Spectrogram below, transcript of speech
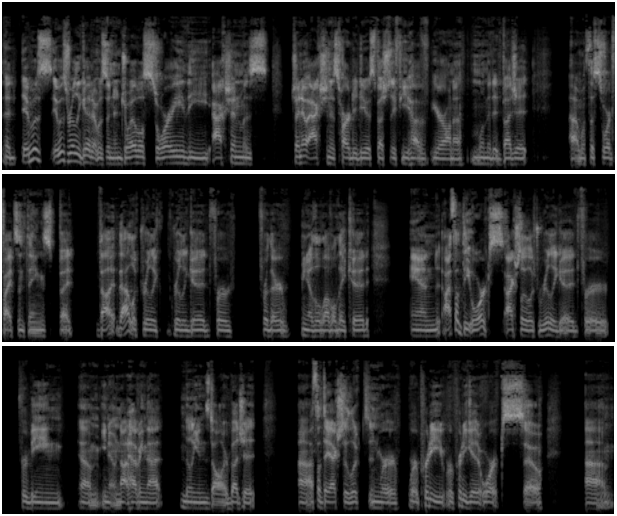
it, it was it was really good. It was an enjoyable story. The action was, which I know action is hard to do, especially if you have you're on a limited budget um, with the sword fights and things. But that that looked really really good for for their you know the level they could. And I thought the orcs actually looked really good for for being um, you know not having that millions dollar budget. Uh, I thought they actually looked and were were pretty were pretty good at orcs. So um,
